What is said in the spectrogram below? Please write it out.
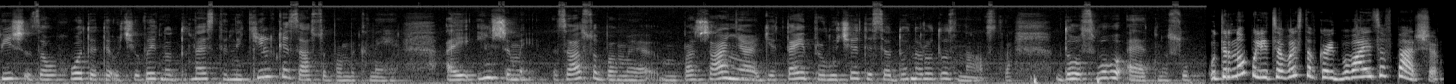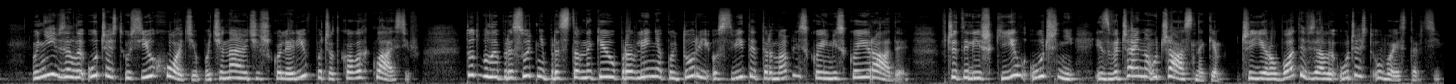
більш заохотити, очевидно, донести не тільки засобами книги, а й іншими засобами бажання дітей прилучитися до народознавства, до свого етносу, У Тернополі ця виставка відбувається вперше. У ній взяли участь усі охочі, починаючи з школярів початкових класів. Тут були присутні представники управління культури й освіти Тернопільської міської ради, вчителі шкіл, учні і, звичайно, учасники, чиї роботи взяли участь у виставці.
